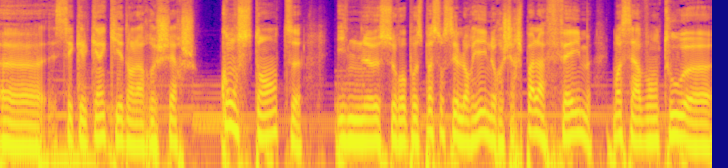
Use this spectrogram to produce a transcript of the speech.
euh, c'est quelqu'un qui est dans la recherche constante. Il ne se repose pas sur ses lauriers, il ne recherche pas la fame. Moi, c'est avant tout euh,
